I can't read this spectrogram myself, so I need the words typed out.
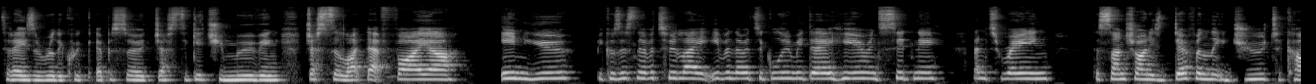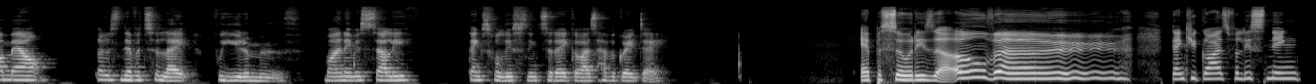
Today's a really quick episode just to get you moving, just to light that fire in you because it's never too late. Even though it's a gloomy day here in Sydney, and it's raining. The sunshine is definitely due to come out, and it's never too late for you to move. My name is Sally. Thanks for listening today, guys. Have a great day. Episode is over. Thank you guys for listening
